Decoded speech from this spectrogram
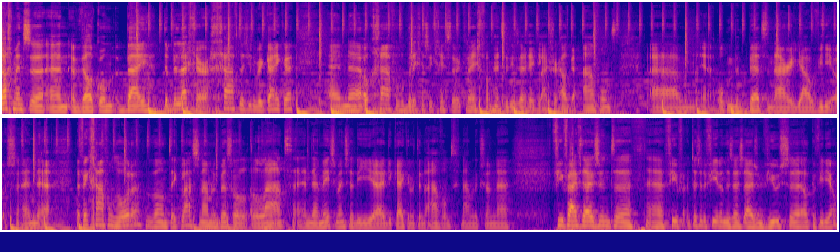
Dag mensen en welkom bij De Belegger. Gaaf dat jullie weer kijken. En uh, ook gaaf hoeveel berichtjes ik gisteren kreeg van mensen die zeggen: Ik luister elke avond um, op mijn bed naar jouw video's. En uh, dat vind ik gaaf om te horen, want ik plaats ze namelijk best wel laat. En de meeste mensen die, die kijken het in de avond, namelijk zo'n. 4.000, 5.000, uh, tussen de 4.000 en de 6.000 views uh, elke video.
